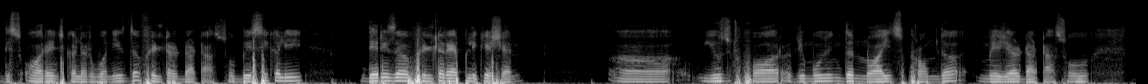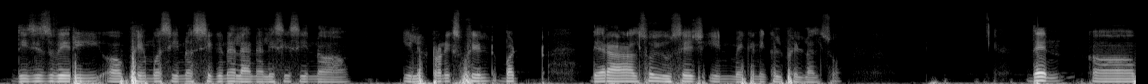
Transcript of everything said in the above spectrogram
this orange color. One is the filter data. So basically there is a filter application uh, used for removing the noise from the measured data. So this is very uh, famous in a signal analysis in uh, electronics field but there are also usage in mechanical field also. Then uh,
